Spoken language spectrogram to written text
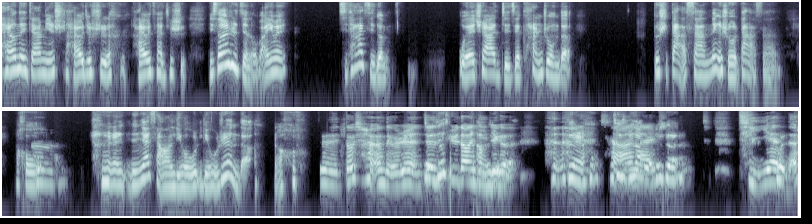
还有那家面试，还有就是，还有一家就是，也相当于是捡漏吧，因为其他几个我 HR 姐姐看中的都是大三，那个时候大三，然后人 人家想要留留任的，然后 对，都想要留任，就是遇到你这个，对，然后 就遇到我这个体验的，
